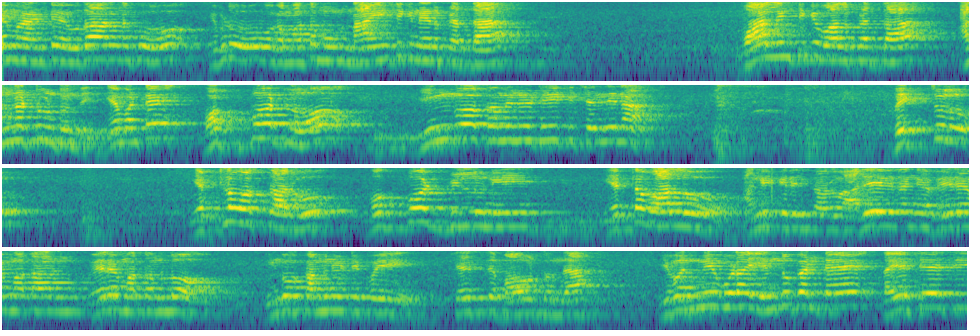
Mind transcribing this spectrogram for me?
ఏమంటే ఉదాహరణకు ఇప్పుడు ఒక మతము నా ఇంటికి నేను పెద్ద వాళ్ళ ఇంటికి వాళ్ళు పెద్ద అన్నట్టు ఉంటుంది. ఏమంటే ఒక్కోట్లో ఇంకో కమ్యూనిటీకి చెందిన వ్యక్తులు ఎట్లా వస్తారు? వక్బోర్డ్ బిల్లుని ఎట్లా వాళ్ళు అంగీకరిస్తారు? అదేవిధంగా వేరే మతం వేరే మతంలో ఇంకో కమ్యూనిటీ పోయి చేస్తే బాగుంటుందా? ఇవన్నీ కూడా ఎందుకంటే దయచేసి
